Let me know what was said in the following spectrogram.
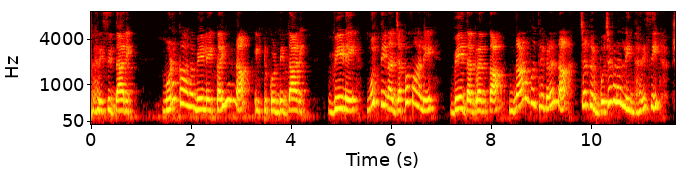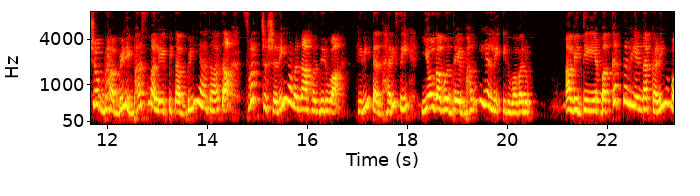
ಧರಿಸಿದ್ದಾನೆ. ಮೊಣಕಾಲ ಮೇಲೆ ಕೈಯನ್ನ ಇಟ್ಟುಕೊಂಡಿದ್ದಾನೆ. ವೀಣೆ ಮುತ್ತಿನ ಜಪಮಾಲೆ ವೇದ ಗ್ರಂಥ ಜ್ಞಾನಮುದ್ರೆಗಳನ್ನು ಚತುರ್ಭುಜಗಳಲ್ಲಿ ಧರಿಸಿ ಶುಭ್ರ ಬಿಳಿ ಭಸ್ಮ ಲೇಪಿತ ಬಿಳಿಯಾದಾದ ಸ್ವಚ್ಛ ಶರೀರವನ್ನ ಹೊಂದಿರುವ ಕಿರೀಟ ಧರಿಸಿ ಯೋಗ ಮುದ್ರೆ ಭಂಗಿಯಲ್ಲಿ ಇರುವವನು. ಅವಿದ್ಯೆ ಎಂಬ ಕತ್ತಲೆಯನ್ನು ಕಳೆಯುವ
